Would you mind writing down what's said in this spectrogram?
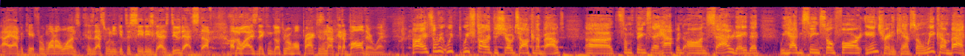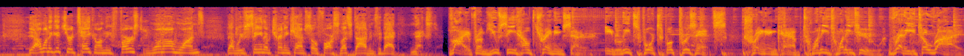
I advocate for one on ones because that's when you get to see these guys do that stuff. Otherwise, they can go through a whole practice and not get a ball their way. All right, so we, we, we started the show talking about uh, some things that happened on Saturday that we hadn't seen so far in training camp. So when we come back, yeah, I want to get your take on the first one on ones that we've seen of training camp so far. So let's dive into that next. Live from UC Health Training Center, Elite Sportsbook presents Training Camp 2022. Ready to ride.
